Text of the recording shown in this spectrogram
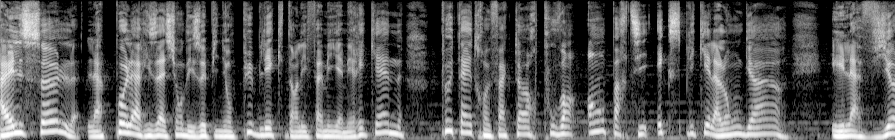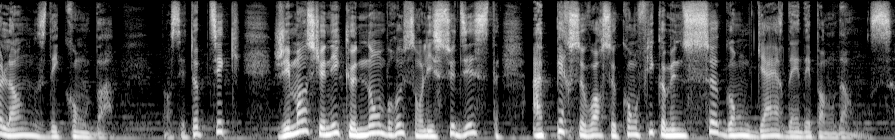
À elle seule, la polarisation des opinions publiques dans les familles américaines peut être un facteur pouvant en partie expliquer la longueur et la violence des combats. Dans cette optique, j'ai mentionné que nombreux sont les sudistes à percevoir ce conflit comme une seconde guerre d'indépendance.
